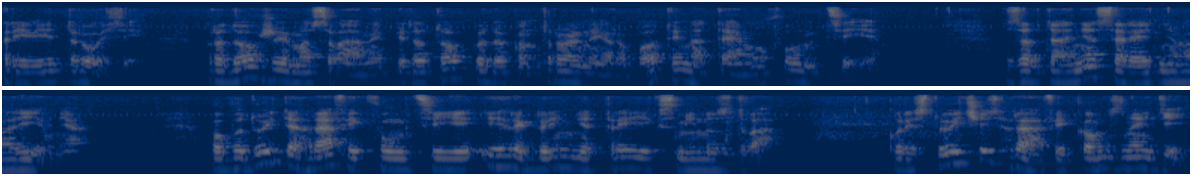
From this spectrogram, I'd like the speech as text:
Привіт, друзі! Продовжуємо з вами підготовку до контрольної роботи на тему функції. Завдання середнього рівня. Побудуйте графік функції y дорівнює 3х-2. Користуючись графіком, знайдіть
